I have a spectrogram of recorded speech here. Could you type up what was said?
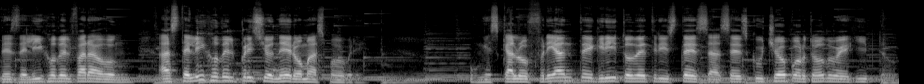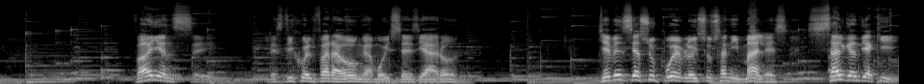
desde el hijo del faraón hasta el hijo del prisionero más pobre. Un escalofriante grito de tristeza se escuchó por todo Egipto. Váyanse, les dijo el faraón a Moisés y a Aarón. Llévense a su pueblo y sus animales, salgan de aquí.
